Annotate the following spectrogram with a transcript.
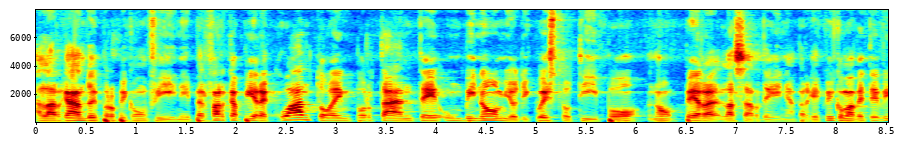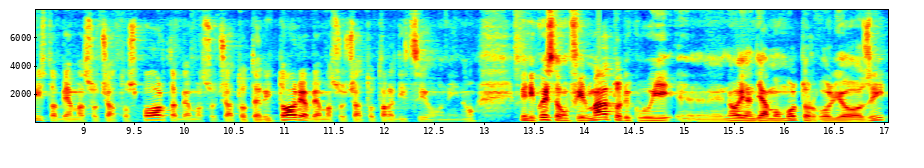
allargando i propri confini, per far capire quanto è importante un binomio di questo tipo no, per la Sardegna, perché qui come avete visto abbiamo associato sport, abbiamo associato territorio, abbiamo associato tradizioni. No? Quindi questo è un filmato di cui eh, noi andiamo molto orgogliosi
